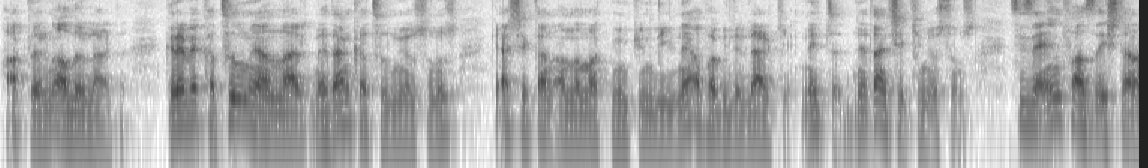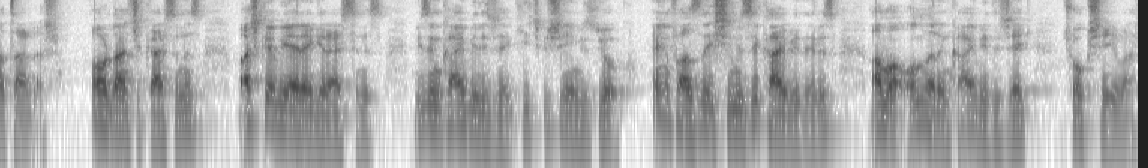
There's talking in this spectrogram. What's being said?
haklarını alırlardı. Greve katılmayanlar neden katılmıyorsunuz? Gerçekten anlamak mümkün değil. Ne yapabilirler ki? Ne, neden çekiniyorsunuz? Sizi en fazla işten atarlar. Oradan çıkarsınız, başka bir yere girersiniz. Bizim kaybedecek hiçbir şeyimiz yok. En fazla işimizi kaybederiz ama onların kaybedecek çok şeyi var.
